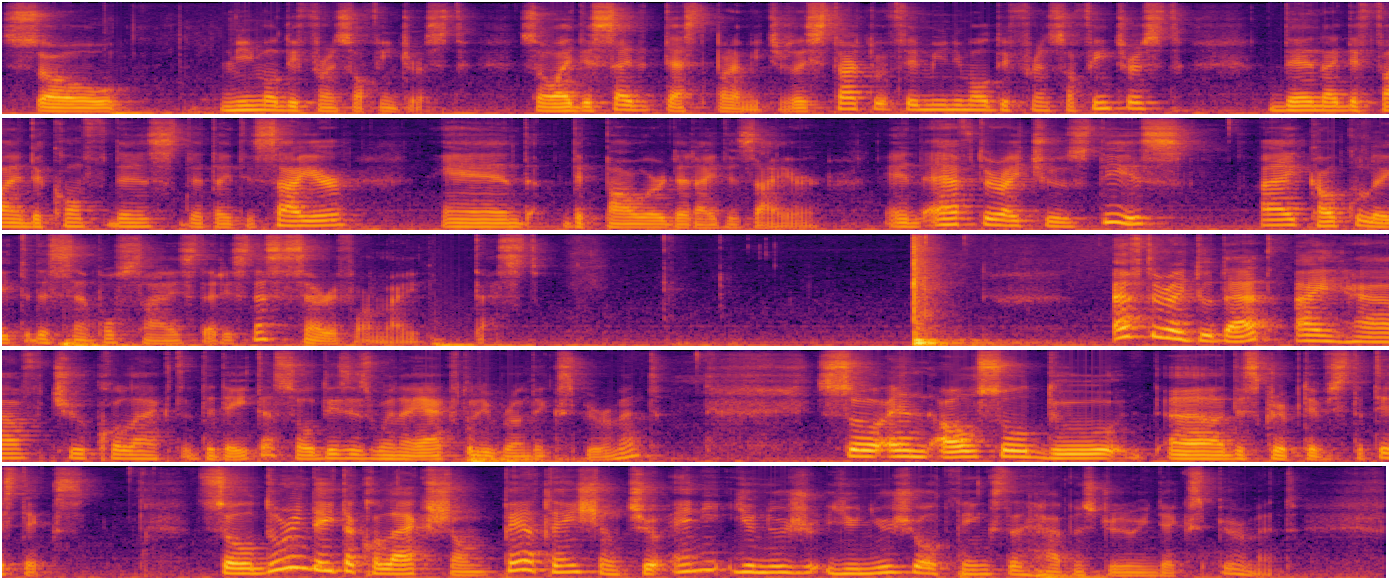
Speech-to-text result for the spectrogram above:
So minimal difference of interest. So I decide the test parameters. I start with the minimal difference of interest, then I define the confidence that I desire and the power that I desire. And after I choose this, I calculate the sample size that is necessary for my test. After I do that, I have to collect the data. So this is when I actually run the experiment. So, and also do uh, descriptive statistics. So during data collection, pay attention to any unusual, unusual things that happens during the experiment.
